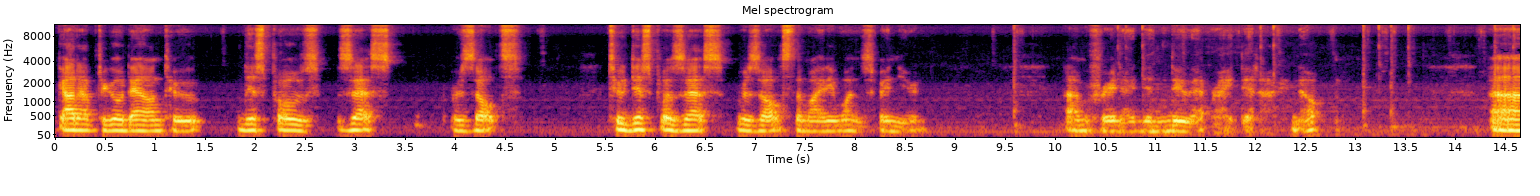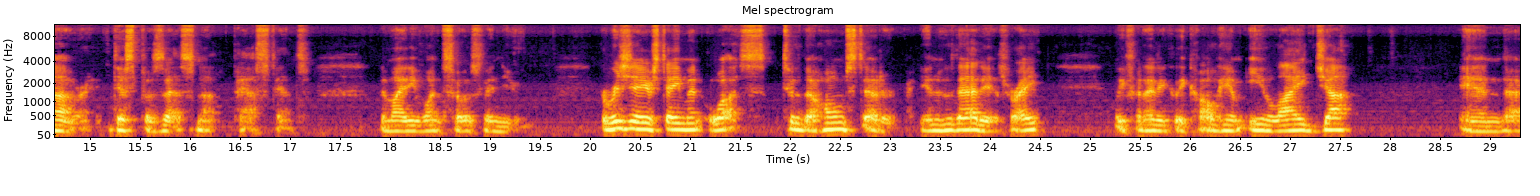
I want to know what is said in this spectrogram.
got up to go down to dispossess results, to dispossess results the mighty one's vineyard. I'm afraid I didn't do that right, did I? No. All right, dispossess, not past tense. The mighty one sows vineyard. Originator statement was to the homesteader. You know who that is, right? We phonetically call him Elijah and uh,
